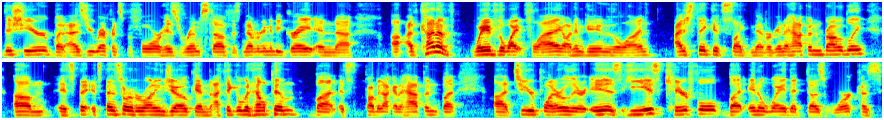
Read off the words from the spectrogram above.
this year, but as you referenced before, his rim stuff is never going to be great. And uh, I've kind of waved the white flag on him getting into the line. I just think it's like never going to happen. Probably, um, it's been it's been sort of a running joke, and I think it would help him, but it's probably not going to happen. But uh, to your point earlier, is he is careful, but in a way that does work because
